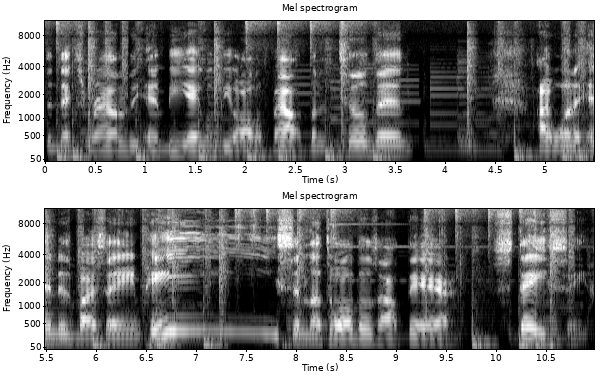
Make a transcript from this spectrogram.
the next round of the NBA will be all about. But until then, I want to end this by saying peace and love to all those out there. Stay safe,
